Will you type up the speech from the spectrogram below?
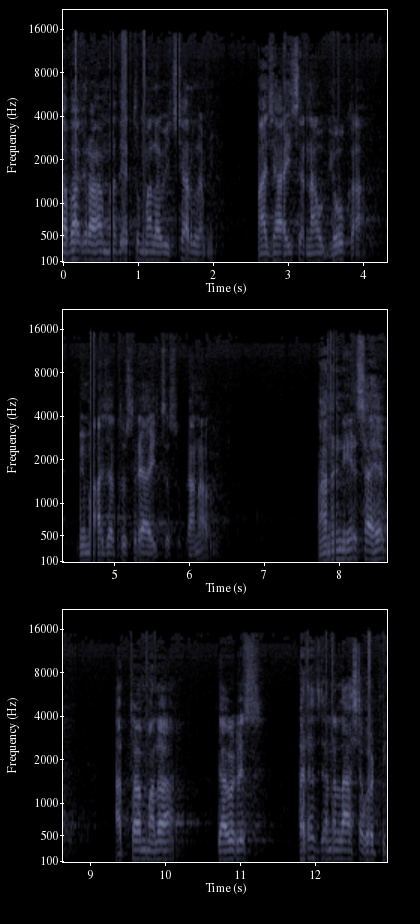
सभागृहामध्ये तुम्हाला विचारलं मी माझ्या आईचं नाव घेऊ का? मी माझ्या दुसऱ्या आईचं सुद्धा नाव घेऊ माननीय साहेब आता मला त्यावेळेस बऱ्याच जणांना आशा वाटते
